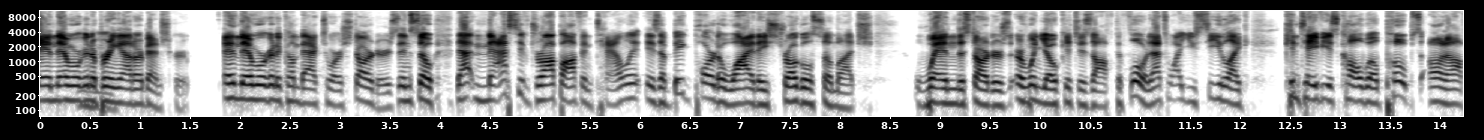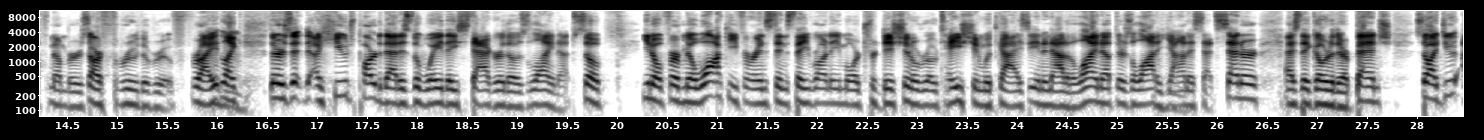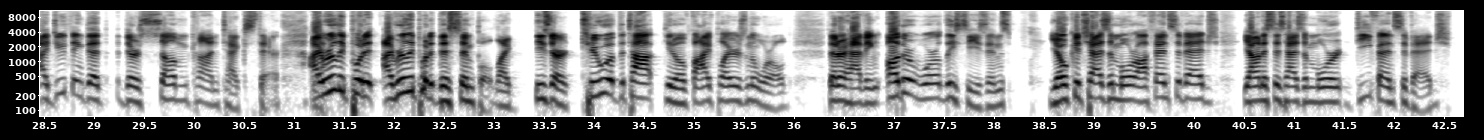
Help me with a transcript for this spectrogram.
and then we're going to mm-hmm. bring out our bench group. And then we're going to come back to our starters. And so that massive drop off in talent is a big part of why they struggle so much when the starters or when Jokic is off the floor. That's why you see like Kentavious Caldwell Pope's on off numbers are through the roof, right? Mm-hmm. Like there's a, a, huge part of that is the way they stagger those lineups. So you know, for Milwaukee, for instance, they run a more traditional rotation with guys in and out of the lineup. There's a lot of mm-hmm. Giannis at center as they go to their bench. So I do I do think that there's some context there. Yeah. I really put it I really put it this simple. Like these are two of the top, you know, five players in the world that are having otherworldly seasons. Jokic has a more offensive edge. Giannis has a more defensive edge.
